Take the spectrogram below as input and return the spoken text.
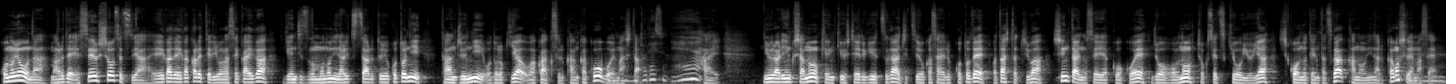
このようなまるで SF 小説や映画で描かれているような世界が現実のものになりつつあるということに単純に驚きやワクワクする感覚を覚えました。本当ですね。はい。ニューラリンク社の研究している技術が実用化されることで、私たちは身体の制約を超え、情報の直接共有や思考の伝達が可能になるかもしれません。うん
